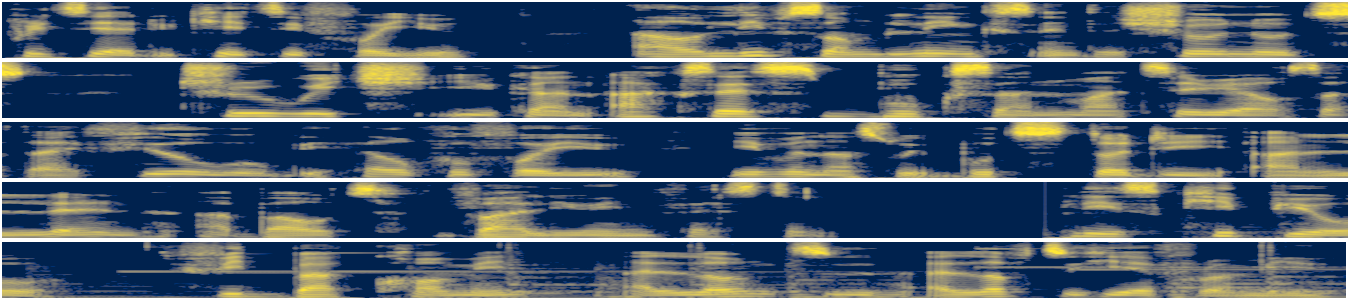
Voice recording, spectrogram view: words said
pretty educative for you. I'll leave some links in the show notes through which you can access books and materials that I feel will be helpful for you, even as we both study and learn about value investing. Please keep your feedback coming. I love to I love to hear from you.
